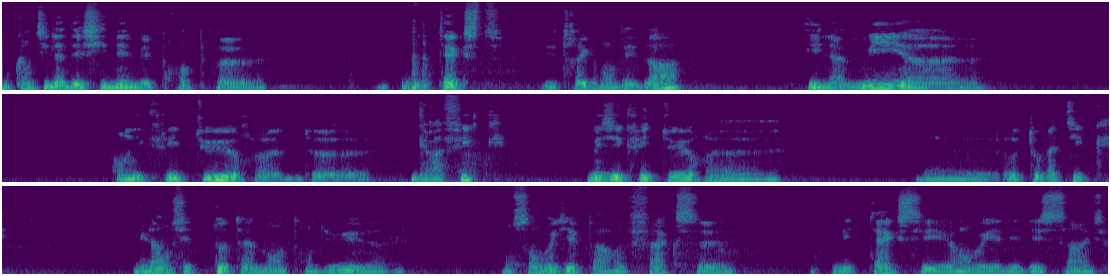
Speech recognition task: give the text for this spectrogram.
Ou quand il a dessiné mes propres euh, textes du très grand Veda, il a mis euh, en écriture de graphique mes écritures euh, automatiques. Et là, on s'est totalement entendu. on s'envoyait par fax mes textes et envoyait des dessins, etc.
